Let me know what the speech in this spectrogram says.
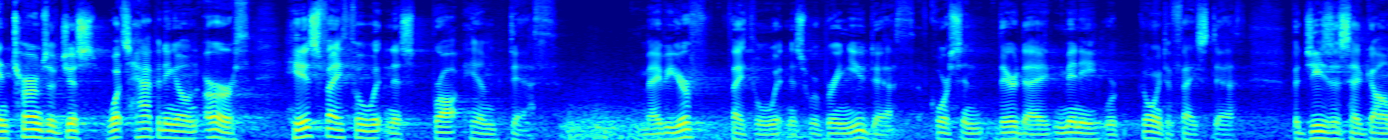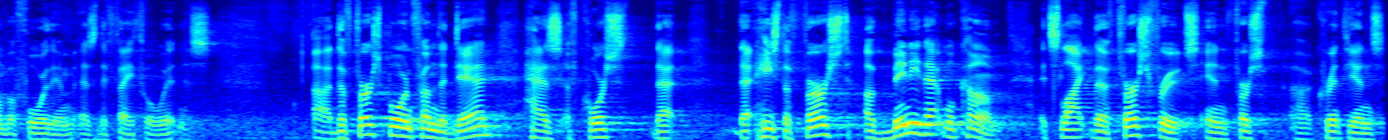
in terms of just what's happening on earth, his faithful witness brought him death. Maybe your faithful witness will bring you death. Of course, in their day, many were going to face death but Jesus had gone before them as the faithful witness. Uh, the firstborn from the dead has, of course, that, that he's the first of many that will come. It's like the first fruits in 1 uh, Corinthians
